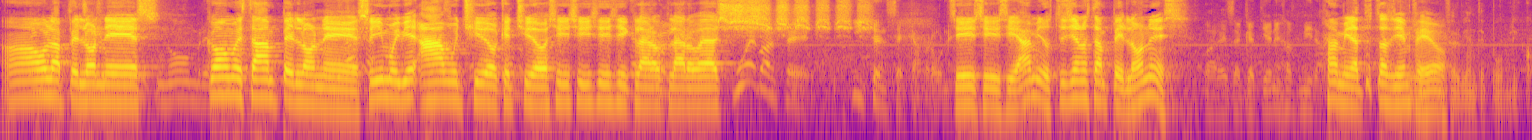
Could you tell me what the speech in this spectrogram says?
Ah, hola pelones. ¿Cómo están pelones? Sí, muy bien. Ah, muy chido, qué chido. Sí, sí, sí, sí, claro, claro. Sí, sí, sí. Ah, mira, ustedes ya no están pelones. Ah, mira, tú estás bien feo. Ferviente público.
